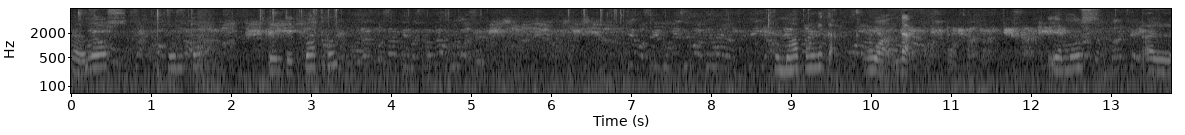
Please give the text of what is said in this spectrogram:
a 2 punto 34 vamos a publicar. Guardar y vamos al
